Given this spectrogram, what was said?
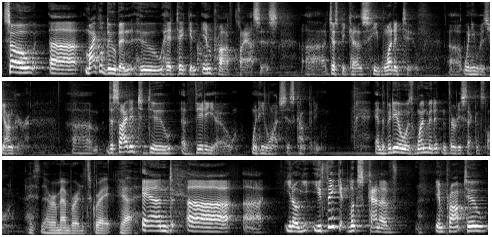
So, uh, Michael Dubin, who had taken improv classes uh, just because he wanted to uh, when he was younger, um, decided to do a video when he launched his company. And the video was one minute and 30 seconds long. I, remember it. It's great. Yeah. And, uh, uh, you know, you, you think it looks kind of impromptu.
